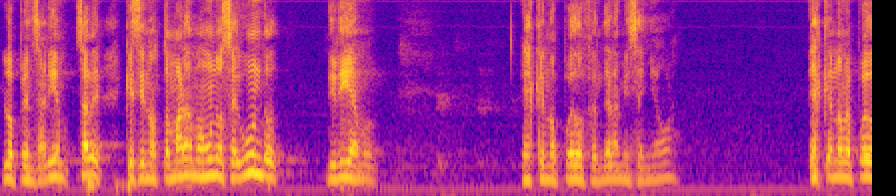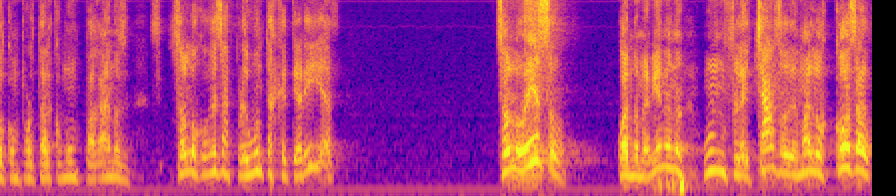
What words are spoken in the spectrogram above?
lo pensaríamos. ¿Sabe? Que si nos tomáramos unos segundos, diríamos, es que no puedo ofender a mi Señor es que no me puedo comportar como un pagano. Solo con esas preguntas que te harías. Solo eso. Cuando me viene un flechazo de malas cosas,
